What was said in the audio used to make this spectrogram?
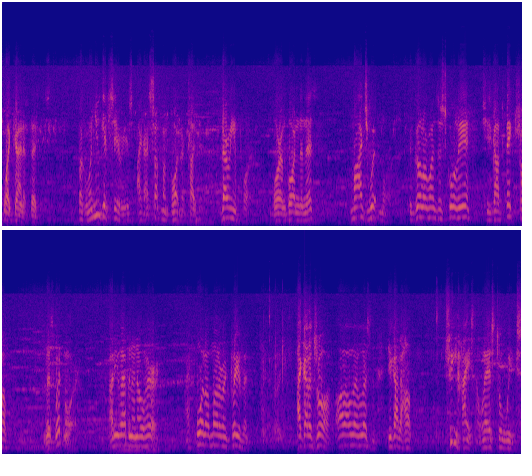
What kind of business? Look, when you get serious, I got something important to tell you. Very important. More important than this? Marge Whitmore, the girl who runs the school here, she's got big trouble. Miss Whitmore. How do you happen to know her? I fought her mother in Cleveland. I got a draw. Oh, listen, you got to help. Three heists in the last two weeks.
